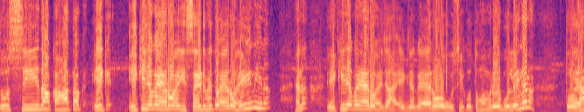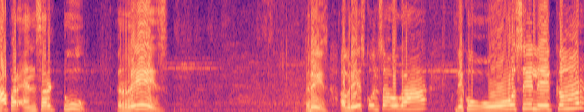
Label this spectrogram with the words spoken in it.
तो सीधा कहाँ तक? एक एक ही जगह एरो है। इस साइड में तो एरो है ही नहीं ना? है ना? एक ही जगह एरो है। जहाँ एक जगह एरो हो, उसी को तो हम रे बोलेंगे ना? तो यहाँ पर आंसर टू रेज। रेज। अब रेज कौन सा होगा? देखो, ओ से लेकर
